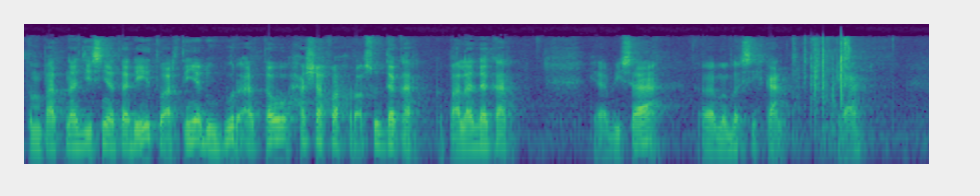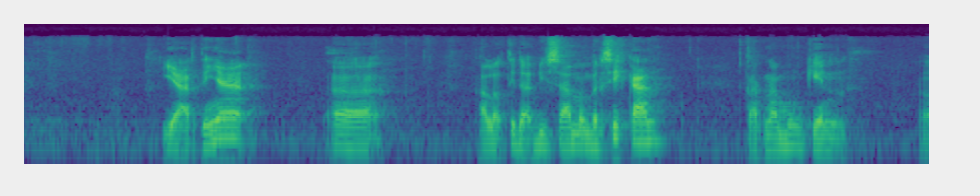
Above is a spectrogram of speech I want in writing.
tempat najisnya tadi itu artinya dubur atau hasyafah rasul dakar kepala dakar ya bisa e, membersihkan ya. Ya artinya e, kalau tidak bisa membersihkan karena mungkin e,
